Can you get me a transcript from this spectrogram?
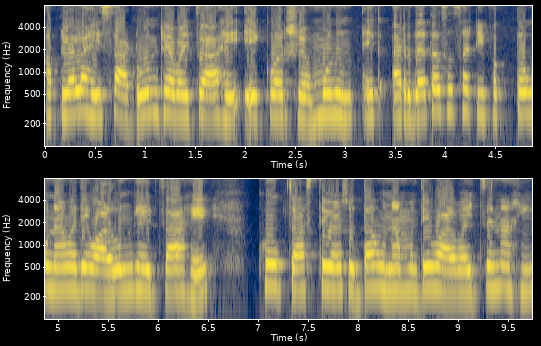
आपल्याला हे साठवून ठेवायचं आहे एक वर्ष. म्हणून एक अर्ध्या तासासाठी फक्त उन्हामध्ये वाळवून घ्यायचं आहे. खूप जास्त वेळसुद्धा उन्हामध्ये वाळवायचं नाही.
